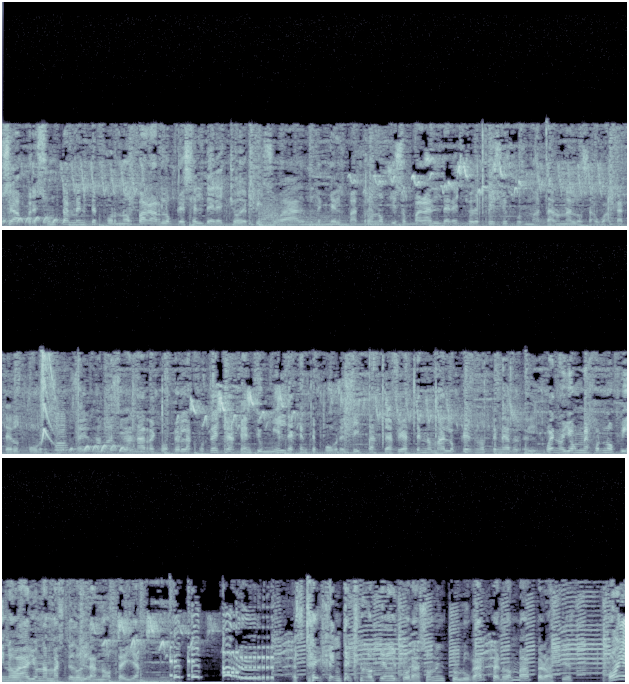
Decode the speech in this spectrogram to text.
O sea, presuntamente por no pagar lo que es el derecho de piso, ¿verdad? De que el patrón no quiso pagar el derecho de piso y pues mataron a los aguacateros pobrecitos. Ellos nada más iban a recoger la cosecha. Gente humilde, gente pobrecita. Sea, fíjate nomás lo que es no tener... Bueno, yo mejor no opino, ¿verdad? nada más te doy la nota y ya. Es que hay gente que no tiene el corazón en tu lugar, perdón, va, pero así es. Oye,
